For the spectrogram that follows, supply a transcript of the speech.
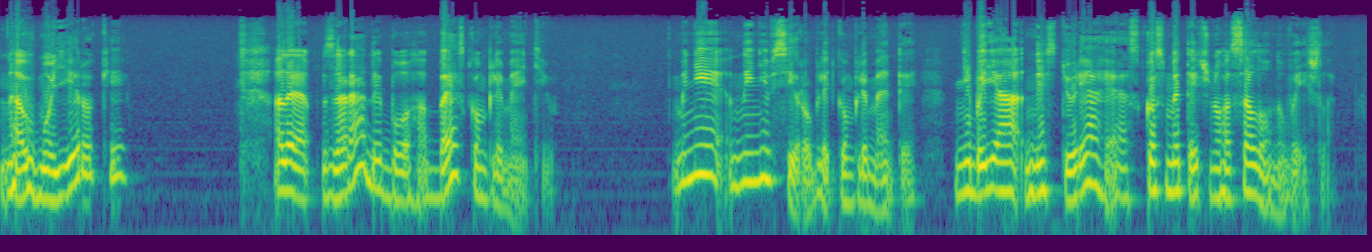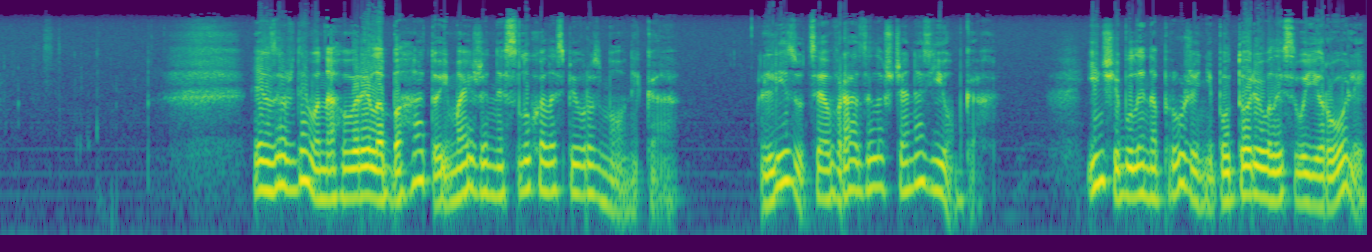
А в мої роки. Але заради Бога, без компліментів. Мені нині всі роблять компліменти ніби я не з тюряги, а з косметичного салону вийшла. Як завжди, вона говорила багато і майже не слухала співрозмовника. Лізу це вразило ще на зйомках. Інші були напружені, повторювали свої ролі,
